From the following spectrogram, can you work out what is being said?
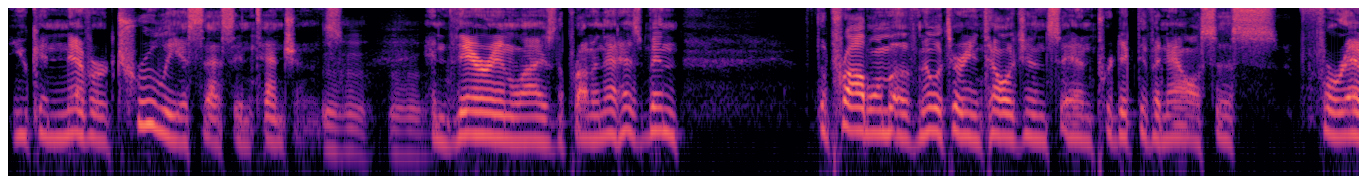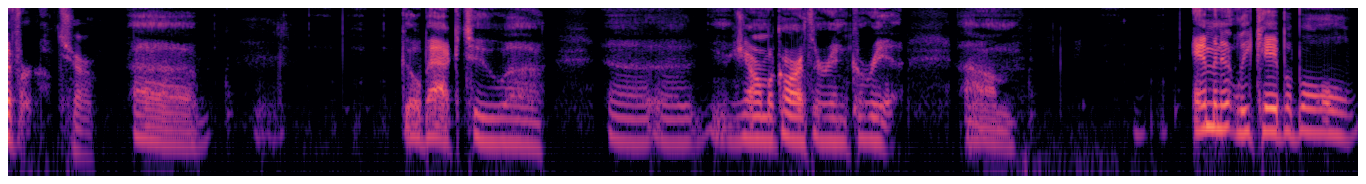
you can never truly assess intentions, and therein lies the problem. And that has been the problem of military intelligence and predictive analysis forever Sure. go back to uh, uh, General MacArthur in Korea. Um, eminently capable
